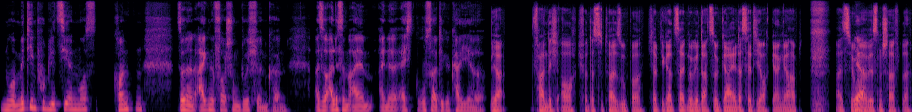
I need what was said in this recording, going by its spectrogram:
nur mit ihm publizieren muss, konnten, sondern eigene Forschung durchführen können. Also alles in allem eine echt großartige Karriere. Ja, Fand ich auch. Ich fand das total super. Ich habe die ganze Zeit nur gedacht, so geil, das hätte ich auch gern gehabt als junger ja. Wissenschaftler.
